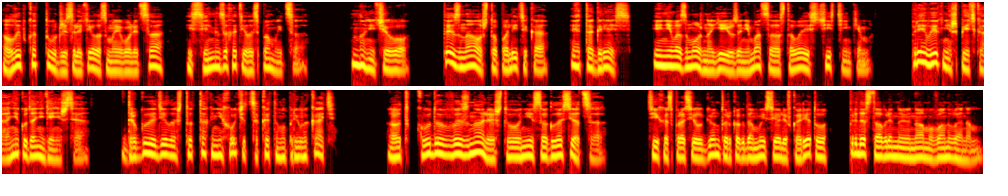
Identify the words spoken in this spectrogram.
Улыбка тут же слетела с моего лица и сильно захотелось помыться. Но ничего, ты знал, что политика – это грязь, и невозможно ею заниматься, оставаясь чистеньким. Привыкнешь, Петька, никуда не денешься. Другое дело, что так не хочется к этому привыкать. «Откуда вы знали, что они согласятся?» – тихо спросил Гюнтер, когда мы сели в карету, предоставленную нам Ван Веном.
